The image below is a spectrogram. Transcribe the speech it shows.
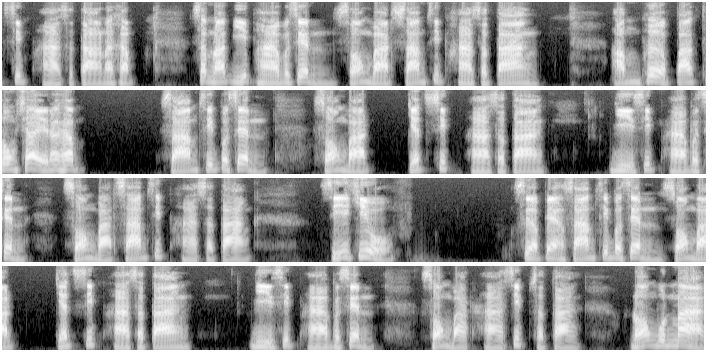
75 สตางค์นะครับสำหรับ25% 2บาท 35 สตางค์อำเภอปากธงชัยนะครับ 30% 2 บาท 75 สตางค์25% 2 บาท 35 สตางค์สีคิ้ว เสื้อแป้ง 30% 2 บาท 75 สตางค์25% 2 บาท 50 สตางค์น้องบุญมาก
